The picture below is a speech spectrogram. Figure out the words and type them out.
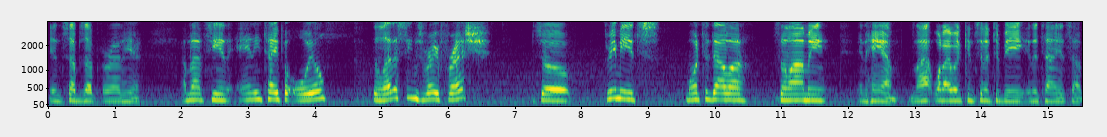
in subs up around here. I'm not seeing any type of oil. The lettuce seems very fresh. So, three meats, mortadella, salami, and ham. Not what I would consider to be an Italian sub.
